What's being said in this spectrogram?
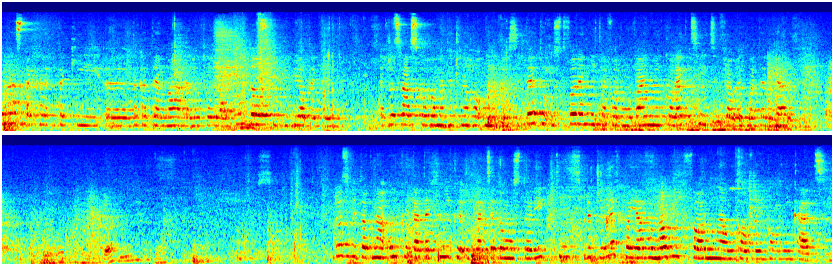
U nas taka, taki, e, taka tema doktora Trudo Biblioteki Wrocławskiego Medycznego Uniwersytetu u stworzeniu i zaformowaniu kolekcji cyfrowych materiałów. Rozwitok nauki ta techniki u stolicy z przyczyny pojawu nowych form naukowej komunikacji.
